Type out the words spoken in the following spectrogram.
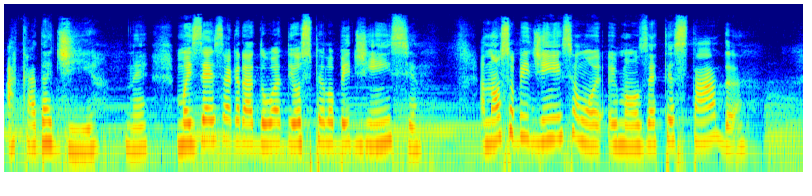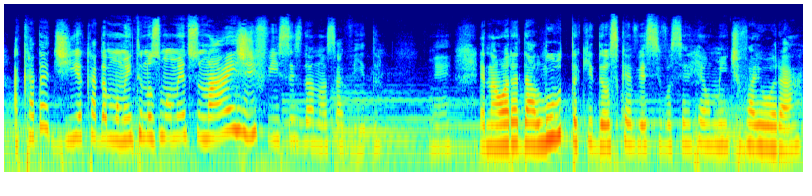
a cada dia. Né? Moisés agradou a Deus pela obediência. A nossa obediência, irmãos, é testada cada dia, a cada momento e nos momentos mais difíceis da nossa vida. Né? É na hora da luta que Deus quer ver se você realmente vai orar,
